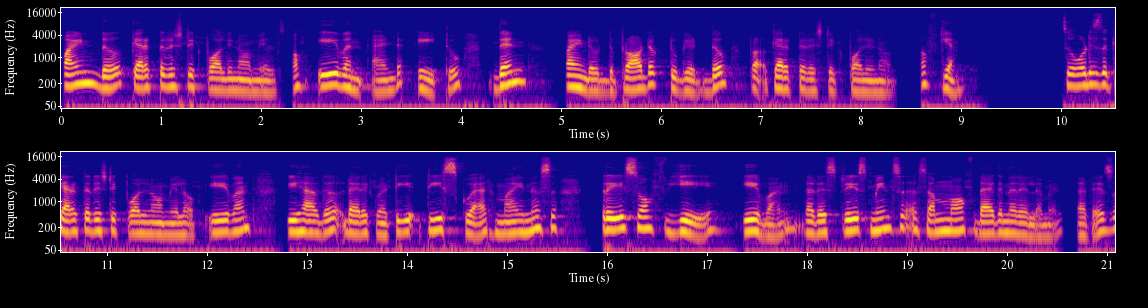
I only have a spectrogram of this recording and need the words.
Find the characteristic polynomials of A1 and A2. Then find out the product to get the characteristic polynomial of M. So what is the characteristic polynomial of A1? We have the direct t, t square minus trace of A a1 that is trace means sum of diagonal elements that is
